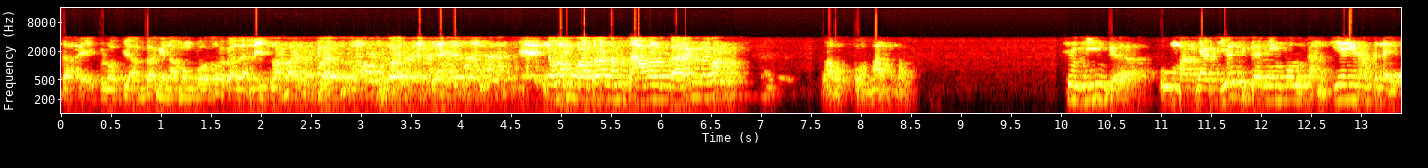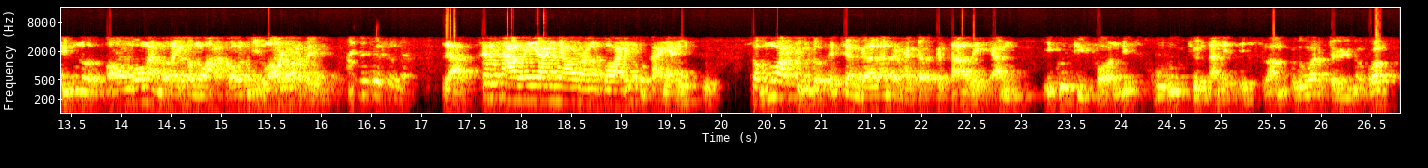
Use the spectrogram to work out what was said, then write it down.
saya kalau piyambak nggak namung poso kalian Islam. Ngelom poso nang samal barang lho. Lapo. Sehingga umatnya dia juga nyimpulkan kiai ra kena dinut, omongan ora iso nglakoni lor. Lah, kesalehannya orang tua itu kayak itu. Semua bentuk kejanggalan terhadap kesalehan itu difonis kurujun Islam keluar dari nopo.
